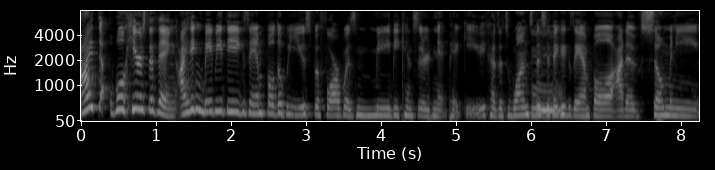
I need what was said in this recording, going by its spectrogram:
I th- well, here's the thing. I think maybe the example that we used before was maybe considered nitpicky because it's one specific Mm. example out of so many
